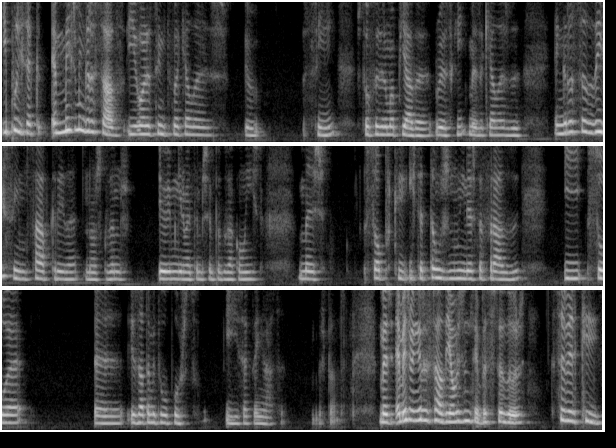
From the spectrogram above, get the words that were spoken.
e por isso é que é mesmo engraçado. E agora sinto-me aquelas. Eu, sim, estou a fazer uma piada risky, mas aquelas de. engraçadíssimo, sabe, querida? Nós gozamos. Eu e a minha irmã estamos sempre a gozar com isto, mas só porque isto é tão genuíno, esta frase, e soa uh, exatamente o oposto. E isso é que tem graça. Mas pronto. Mas é mesmo engraçado e ao mesmo tempo assustador saber que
